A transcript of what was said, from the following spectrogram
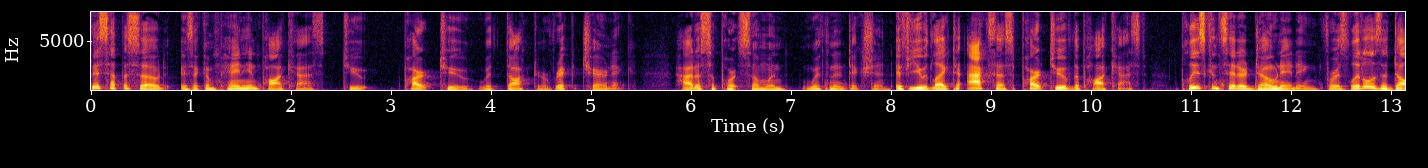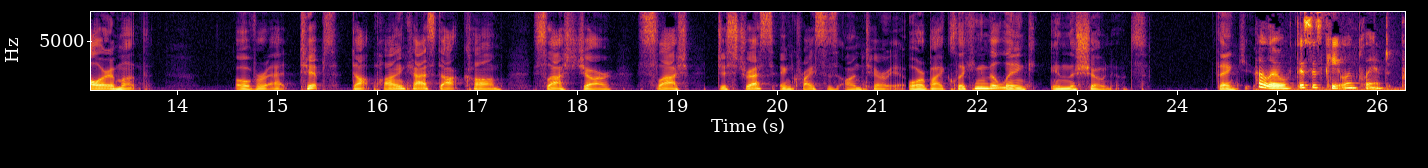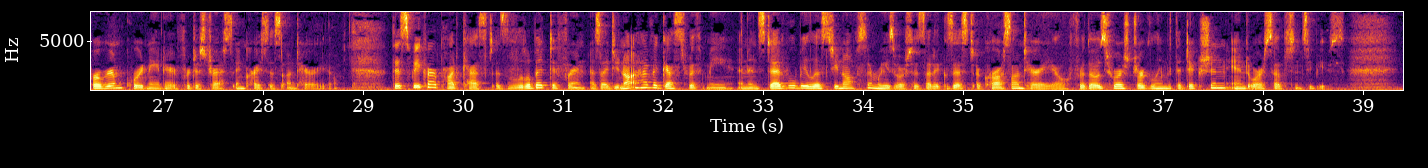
This episode is a companion podcast to part two with Dr. Rick Csiernik How to Support Someone with an Addiction. If you would like to access part two of the podcast, please consider donating for as little as a dollar a month over at tips.pinecast.com slash jar slash distress and crisis Ontario or by clicking the link in the show notes. Thank you. Hello, this is Caitlin Plant, Program Coordinator for Distress and Crisis Ontario. This week, our podcast is a little bit different as I do not have a guest with me, and instead will be listing off some resources that exist across Ontario for those who are struggling with addiction and or substance abuse.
